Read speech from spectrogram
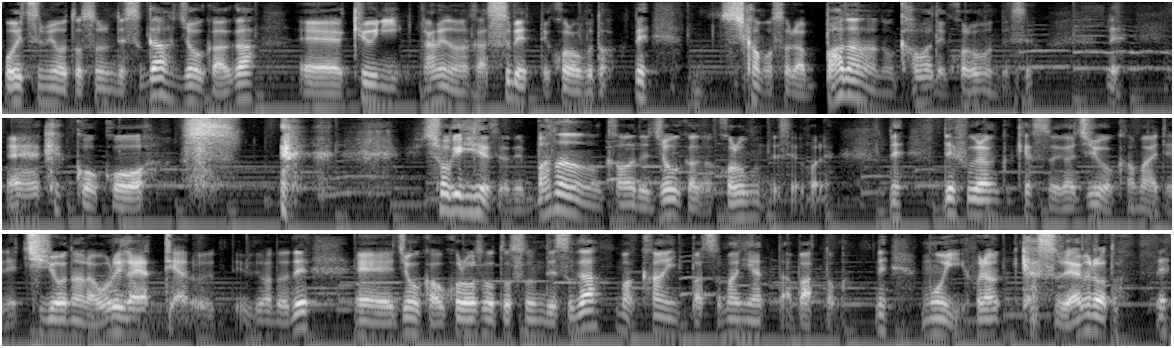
追い詰めようとするんですが、ジョーカーが、えー急に雨の中滑って転ぶと。で、しかもそれはバナナの皮で転ぶんですよ。ね、えー結構こう、衝撃ですよね。バナナの皮でジョーカーが転ぶんですよ、これ。ね。で、フランク・キャッスルが銃を構えてね、治療なら俺がやってやるっていうことで、えージョーカーを殺そうとするんですが、まあ、間一髪間に合ったバットマン。ね。もういい、フランク・キャッスルやめろと。ね。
